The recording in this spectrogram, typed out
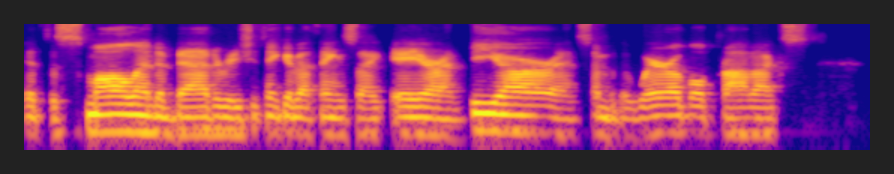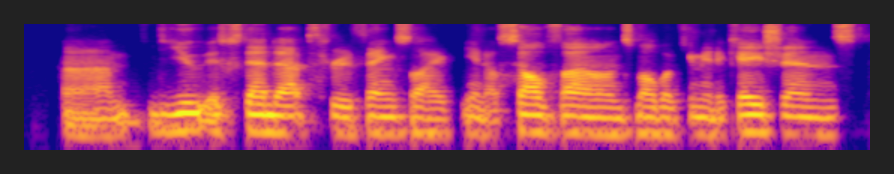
at, the small end of batteries, you think about things like AR and VR and some of the wearable products. Um, you extend up through things like, you know, cell phones, mobile communications,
